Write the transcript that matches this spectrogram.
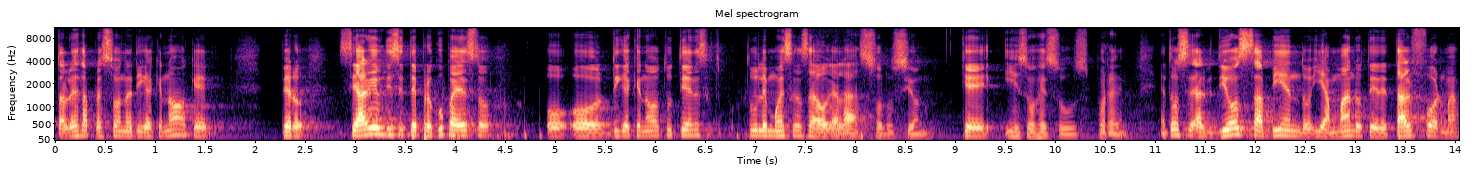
Tal vez la persona diga que no, que, pero si alguien dice te preocupa esto o, diga que no, tú tienes, tú le muestras ahora la solución que hizo Jesús por él. Entonces, Dios sabiendo y amándote de tal forma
